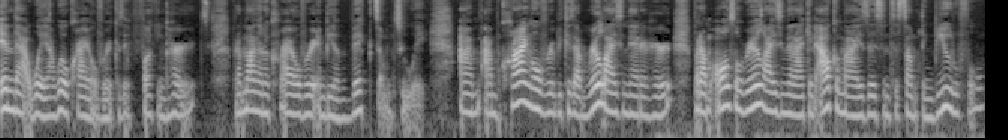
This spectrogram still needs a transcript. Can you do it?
in that way. I will cry over it because it fucking hurts. But I'm not gonna cry over it and be a victim to it. I'm I'm crying over it because I'm realizing that it hurt, but I'm also realizing that I can alchemize this into something beautiful.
